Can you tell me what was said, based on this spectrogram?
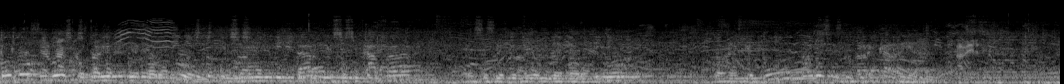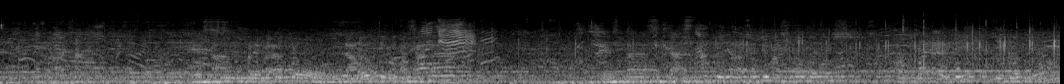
Todo no es totalmente deportivo, esto no es un avión militar, es un caza, ese es un avión deportivo con el que tú puedes disfrutar cada día. Están preparando la última pasada. Estás gastando ya las últimas fotos. Acompáñate y continuamos.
